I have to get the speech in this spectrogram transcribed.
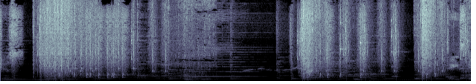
delicious. Tasty.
